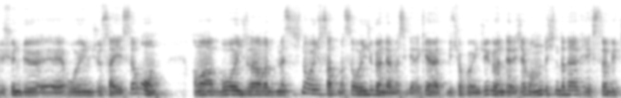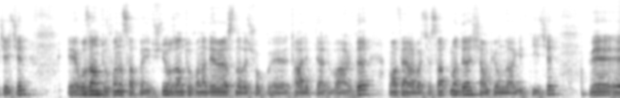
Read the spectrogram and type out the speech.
düşündüğü e, oyuncu sayısı 10. Ama bu oyuncuları alabilmesi için oyuncu satması, oyuncu göndermesi gerekiyor. Evet birçok oyuncuyu gönderecek. Onun dışında da ekstra bütçe için e, Ozan Tufan'ı satmayı düşünüyor. Ozan Tufan'a devre arasında da çok e, talipler vardı. Ama Fenerbahçe satmadı şampiyonluğa gittiği için. Ve e,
